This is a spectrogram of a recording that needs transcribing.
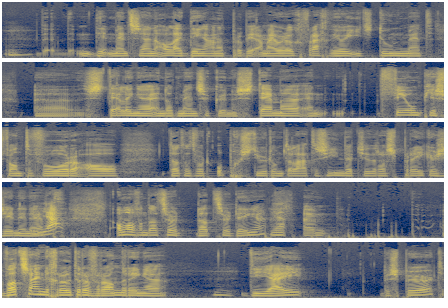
De, de- de mensen zijn allerlei dingen aan het proberen. Aan mij wordt ook gevraagd, wil je iets doen met eh, stellingen en dat mensen kunnen stemmen en filmpjes van tevoren al dat het wordt opgestuurd om te laten zien dat je er als spreker zin in hebt. Ja. Allemaal van dat soort, dat soort dingen. Ja. Ehm, wat zijn de grotere veranderingen Mhm. die jij bespeurt?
